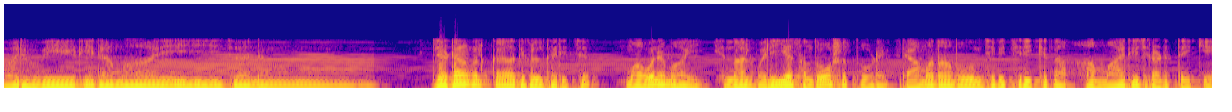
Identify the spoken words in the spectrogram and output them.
മരുവീടിതമാരീജനം ജടാവൽക്കലാദികൾ ധരിച്ച് മൗനമായി എന്നാൽ വലിയ സന്തോഷത്തോടെ രാമനാമവും ജപിച്ചിരിക്കുന്ന ആ മാരീചനടുത്തേക്ക്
